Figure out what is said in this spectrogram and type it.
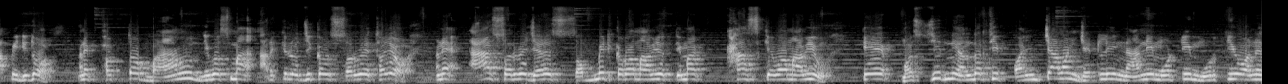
આપી દીધો અને ફક્ત બાણું દિવસમાં આર્કિયોલોજીકલ સર્વે થયો અને આ સર્વે જ્યારે સબમિટ કરવામાં આવ્યો, તેમાં ખાસ કહેવામાં આવ્યું કે મસ્જિદની અંદરથી પંચાવન જેટલી નાની મોટી મૂર્તિઓ અને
